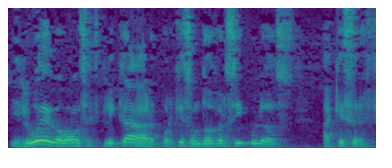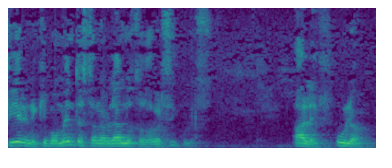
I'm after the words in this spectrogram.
y luego vamos a explicar por qué son dos versículos, a qué se refieren, en qué momento están hablando estos dos versículos. Aleph 1.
